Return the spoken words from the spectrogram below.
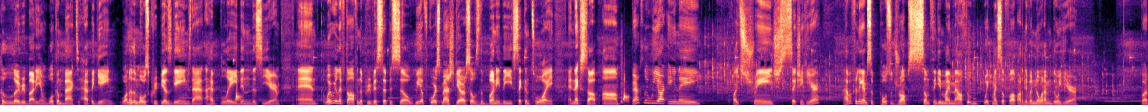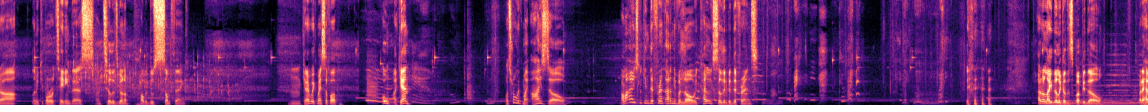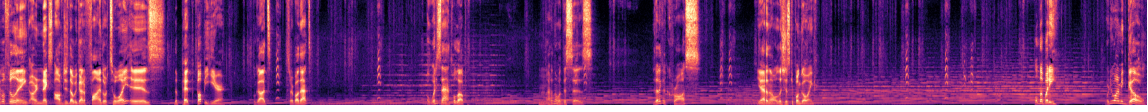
Hello everybody and welcome back to Happy Game, one of the most creepiest games that I have played in this year. And where we left off in the previous episode, we of course managed to get ourselves the bunny, the second toy. And next up, um, apparently we are in a quite strange section here. I have a feeling I'm supposed to drop something in my mouth to wake myself up. I don't even know what I'm doing here. But uh, let me keep on rotating this until it's gonna probably do something. Hmm, can I wake myself up? Oh, I can. What's wrong with my eyes, though? Are my eyes looking different? I don't even know. It kind of looks a little bit different. I don't like the look of this puppy, though. But I have a feeling our next object that we gotta find, or toy, is the pet puppy here. Oh god. Sorry about that. Oh, what is that? Hold up. Hmm, I don't know what this is. Is that like a cross? Yeah, I don't know. Let's just keep on going. Hold up, buddy. Where do you want me to go?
